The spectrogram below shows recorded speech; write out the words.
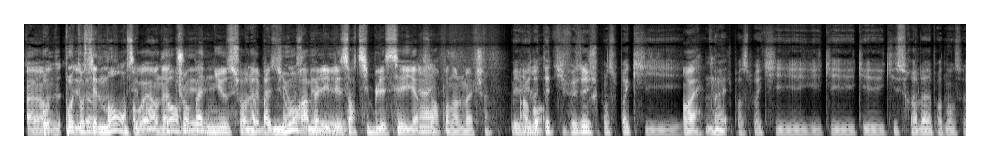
Ah, on- potentiellement, on sait Ouais, pas on n'a encore, toujours pas de news sur la de blessure. On rappelle, mais- il est sorti blessé hier Ouais. soir pendant le match. hein. Mais Ah vu bon. la tête qu'il faisait, je pense pas qu'il. Ouais. Ouais. Je pense pas qu'il qu'il- qu'il- qu'il sera là pendant ce,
